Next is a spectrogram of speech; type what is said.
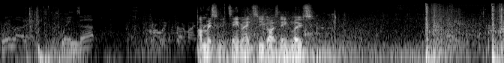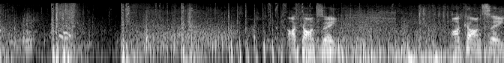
Reloading. Wings up. I'm risking your teammates. You guys need loot. I can't see. I can't see.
